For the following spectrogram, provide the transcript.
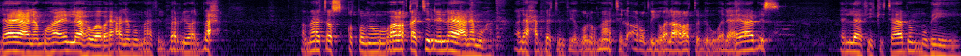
لا يعلمها إلا هو ويعلم ما في البر والبحر وما تسقط من ورقة إلا يعلمها. ولا حبة في ظلمات الأرض ولا رطب ولا يابس إلا في كتاب مبين.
